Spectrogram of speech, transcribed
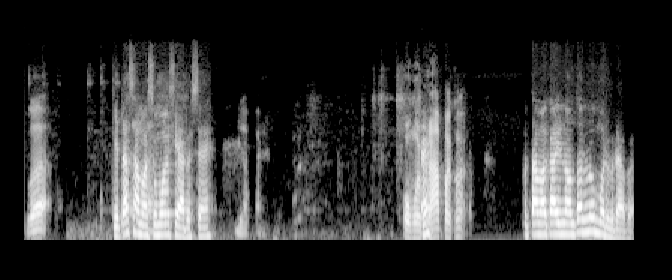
Gua Kita sama semua sih harusnya. 8. umur Eh? berapa kok? Pertama kali nonton lu umur berapa?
